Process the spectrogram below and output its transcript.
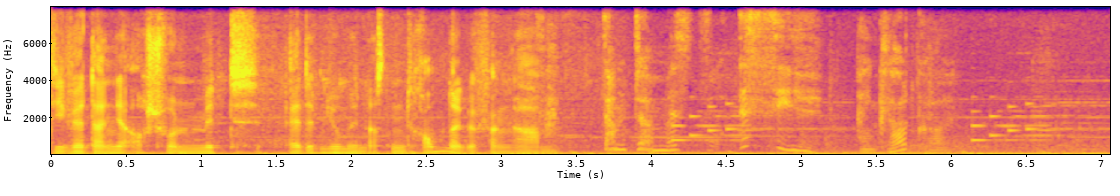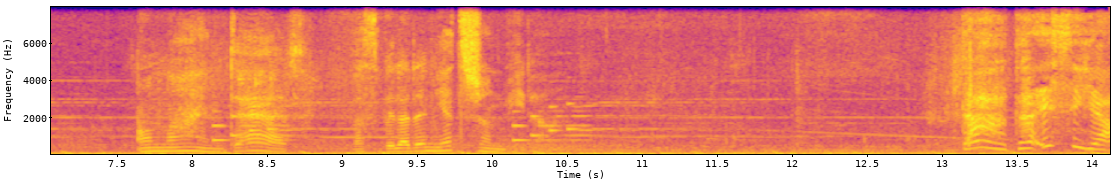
Die wir dann ja auch schon mit Adam Newman aus dem Traum da gefangen haben. Verdammter Mist, wo ist sie? Ein Cloud Call. Oh nein, Dad. Was will er denn jetzt schon wieder? Da, da ist sie ja.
